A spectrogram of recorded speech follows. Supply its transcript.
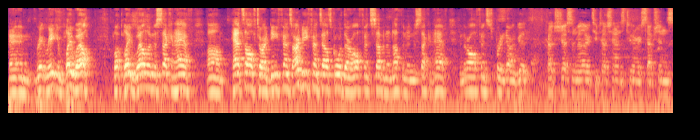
And Regan played well. Played well in the second half. Um, hats off to our defense. Our defense outscored their offense seven to nothing in the second half, and their offense is pretty darn good. Coach Justin Miller, two touchdowns, two interceptions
